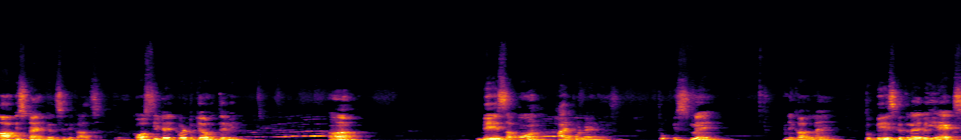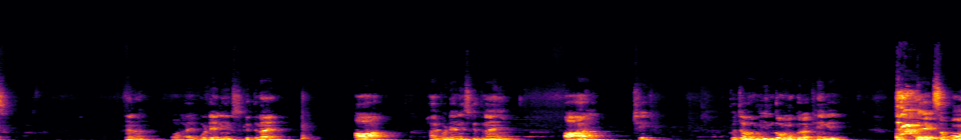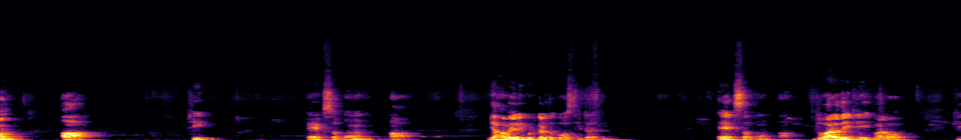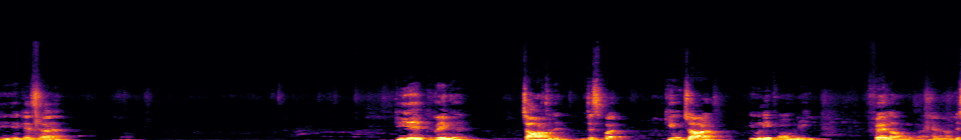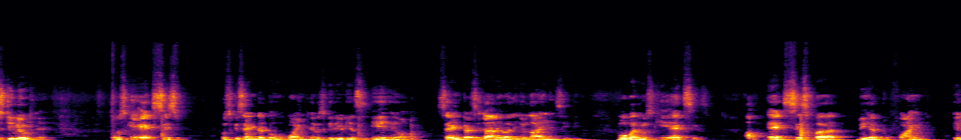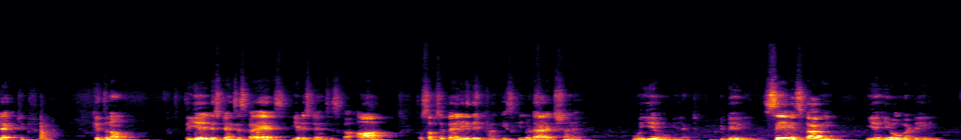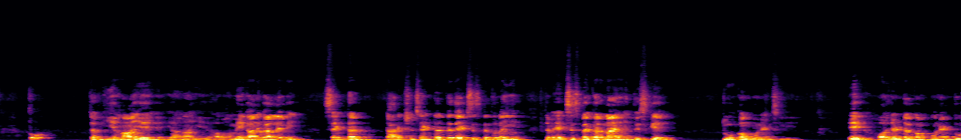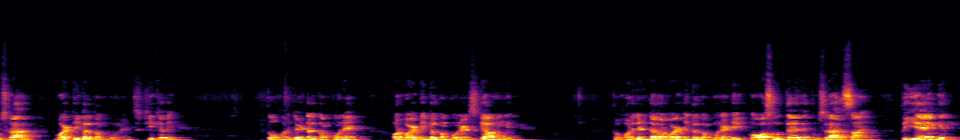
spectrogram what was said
आप इस ट्राइंगल से निकाल सकते हो। कॉस थीटा इक्वल टू क्या होते हैं हाँ? बेस अपॉन हाइपोटेनियस तो इसमें निकालना है तो बेस कितना है भाई? एक्स है ना? और हाइपोटेनियस कितना है? आर हाइपोटेनियस कितना है? आर ठीक। तो जब हम इन दोनों को रखेंगे एक्स अपॉन आर ठीक। एक्स अपॉन आर यहाँ वैल्यू पुट कर दो कॉस थीटा की। एक्स अपॉन आर दोबारा देखें एक बार और कि ये कैसे आया। कि ये एक रिंग है चार्ज रिंग जिस पर क्यू चार्ज यूनिफॉर्मली फैला हुआ है ना? डिस्ट्रीब्यूट है। तो उसके एक्सिस उसके सेंटर पे वो पॉइंट है, उसकी रेडियस ए है और सेंटर से जाने वाली जो लाइन है सीधी, वो बनी उसकी एक्सिस अब एक्सिस पर we have to find electric field कितना हो? तो ये डिस्टेंस इसका एक्स ये डिस्टेंस इसका आर तो सबसे पहले ये देखा कि इसकी जो डायरेक्शन है, वो ये होगी इलेक्ट्रिक डेली सेम इसका भी यही होगा डेली तो जब यहाँ ये है, यहाँ ये अब हमें क्या निकालना है भाई? सेंटर डायरेक्शन सेंटर पे तो एक्सिस पे तो नहीं है। जब एक्सिस पे करना है तो इसके टू कंपोनेंट्स लिए। एक हॉरिजेंटल कंपोनेंट दूसरा वर्टिकल कंपोनेंट्स ठीक है भाई? तो हॉरिजेंटल कंपोनेंट और वर्टिकल कंपोनेंट्स क्या होंगे? तो हॉरिजेंटल और वर्टिकल कंपोनेंट एक कॉस होता है, दूसरा साइन तो ये एंगल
